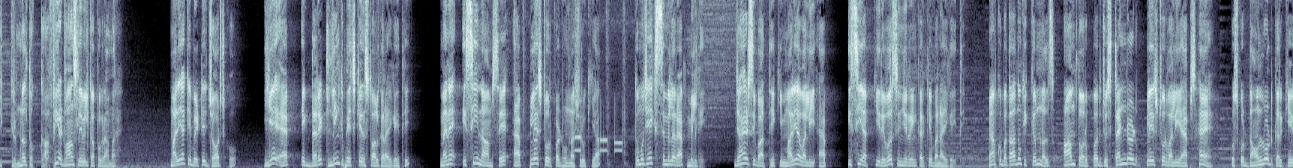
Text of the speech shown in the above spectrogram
ये क्रिमिनल तो काफ़ी एडवांस लेवल का प्रोग्रामर है। मारिया के बेटे जॉर्ज को यह ऐप एक डायरेक्ट लिंक भेज के इंस्टॉल कराई गई थी। मैंने इसी नाम से ऐप प्ले स्टोर पर ढूंढना शुरू किया तो मुझे एक सिमिलर ऐप मिल गई। ज़ाहिर सी बात थी कि मारिया वाली ऐप इसी ऐप की रिवर्स इंजीनियरिंग करके बनाई गई थी। मैं आपको बता दूँ कि क्रिमिनल्स आमतौर पर जो स्टैंडर्ड प्ले स्टोर वाली एप्स हैं, उसको डाउनलोड करके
